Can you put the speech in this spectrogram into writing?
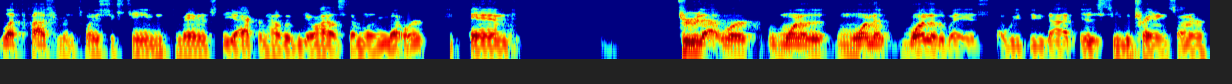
left the classroom in 2016 to manage the Akron hub of the Ohio STEM Learning Network, and through that work, one of the one of one of the ways that we do that is through the training center.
